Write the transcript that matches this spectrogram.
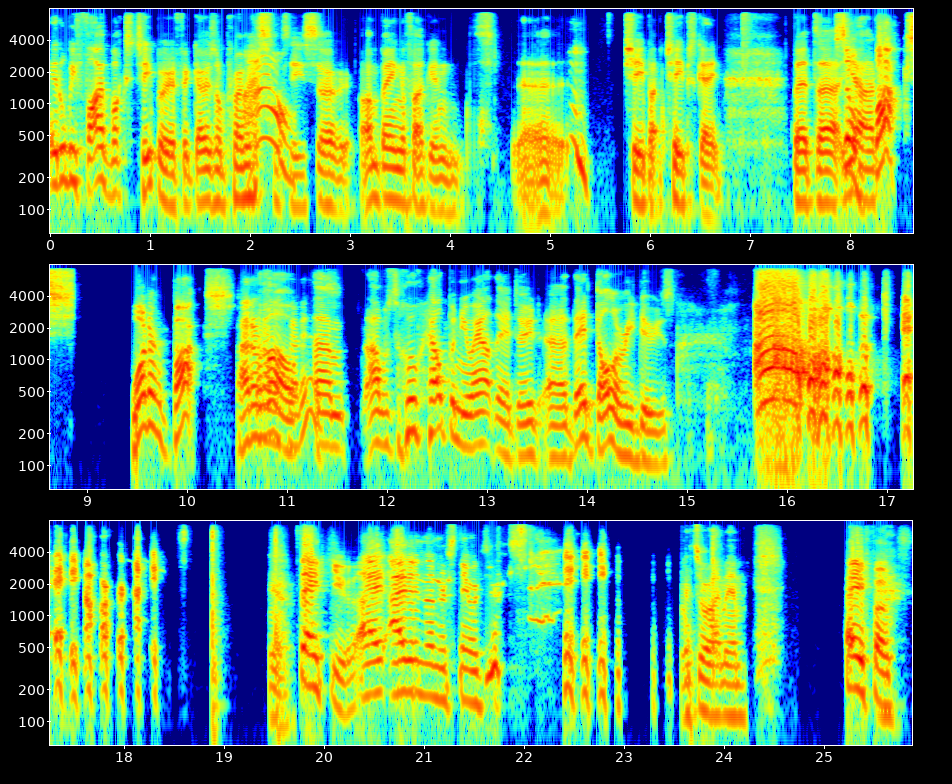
it'll be five bucks cheaper if it goes on promo Wow. So I'm being a fucking uh, Hmm. cheap cheapskate. But uh, So yeah. bucks. What are bucks? I don't know Oh, what that is. um, I was helping you out there, dude. Uh, they're dollary dues. Oh, okay, all right. Yeah. Thank you. I I didn't understand what you were saying. It's all right, man. hey, folks,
